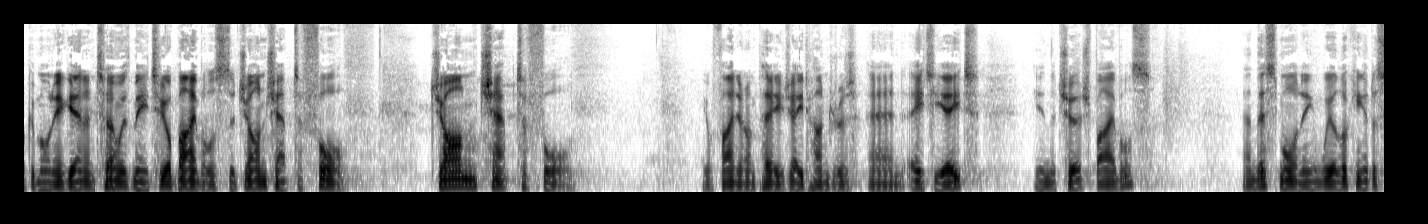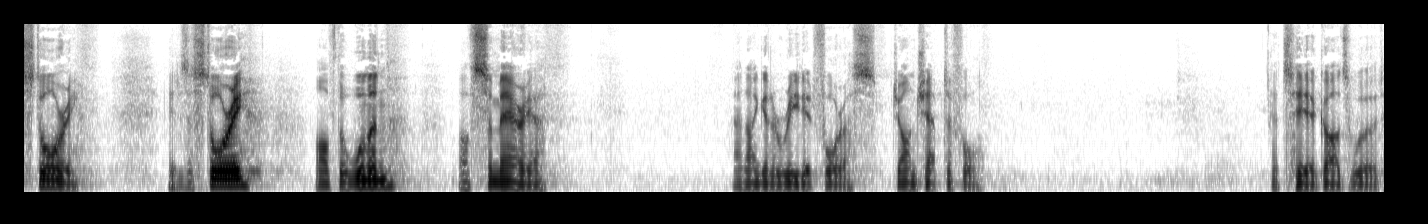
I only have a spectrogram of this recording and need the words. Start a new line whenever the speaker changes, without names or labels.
Well, good morning again, and turn with me to your Bibles to John chapter 4. John chapter 4. You'll find it on page 888 in the church Bibles. And this morning we're looking at a story. It is a story of the woman of Samaria. And I'm going to read it for us. John chapter 4. Let's hear God's word.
